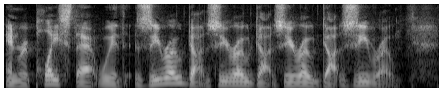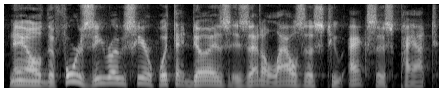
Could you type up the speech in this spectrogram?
and replace that with 0.0.0.0. Now, the four zeros here, what that does is that allows us to access PAT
